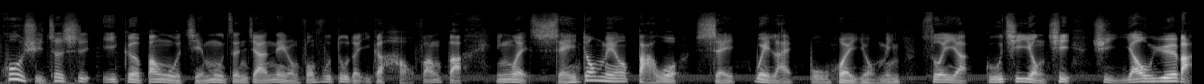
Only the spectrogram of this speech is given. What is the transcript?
或许这是一个帮我节目增加内容丰富度的一个好方法。因为谁都没有把握谁未来不会有名，所以啊，鼓起勇气去邀约吧。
